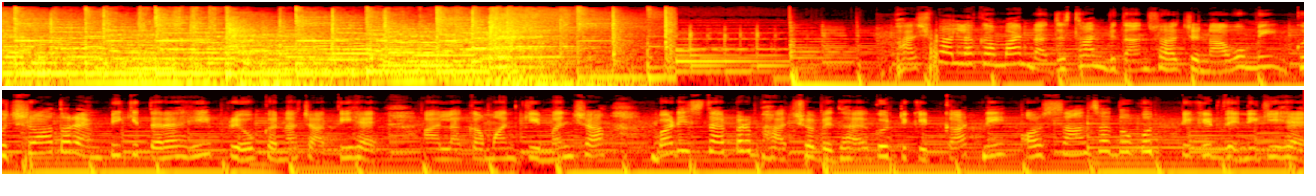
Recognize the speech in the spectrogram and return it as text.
भाजपा आलाकमान राजस्थान विधानसभा चुनावों में गुजरात और एमपी की तरह ही प्रयोग करना चाहती है। आलाकमान की मंशा, बड़े स्तर पर भाजपा विधायक को टिकट काटने और सांसदों को टिकट देने की है,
